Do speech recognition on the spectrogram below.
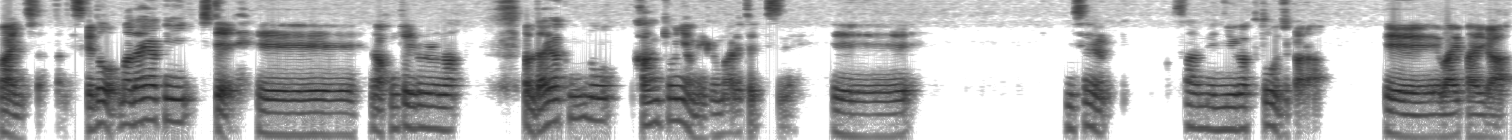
毎日だったんですけど、まあ、大学に来て、えー、なんか本当いろいろな、多分大学の環境には恵まれてですね、えー、2003年入学当時から、えー、Wi-Fi が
